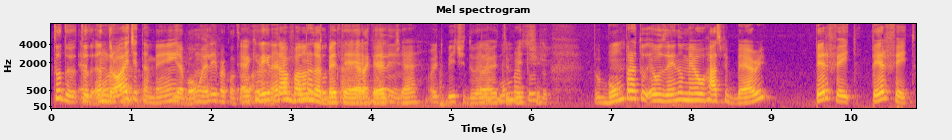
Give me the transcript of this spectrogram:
Tudo, É tudo. bom, Android é- também. E é bom ele pra É controlar? aquele que Ele é tava bom falando pra da tudo, BT. cara. Era BT, aquele? é. 8-bit do ele é, É, bom pra 8-bit. tudo. Bom pra tudo. Eu usei no meu Raspberry, perfeito, perfeito.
